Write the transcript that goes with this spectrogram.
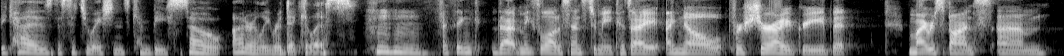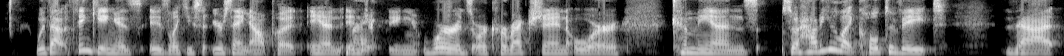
because the situations can be so utterly ridiculous. I think that makes a lot of sense to me because I I know for sure I agree that my response um, without thinking is is like you you're saying output and right. injecting words or correction or commands. So how do you like cultivate that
